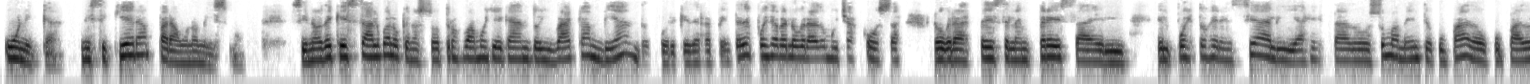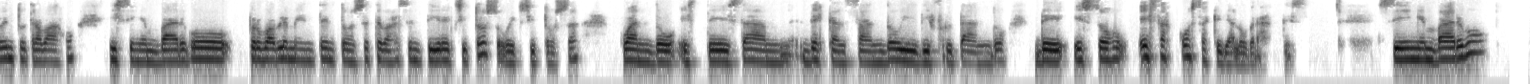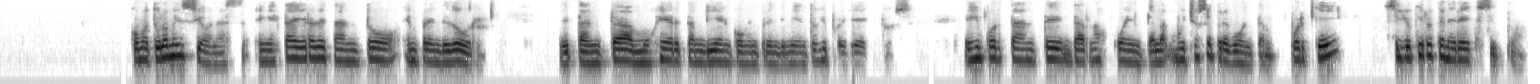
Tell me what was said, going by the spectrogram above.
única, ni siquiera para uno mismo, sino de que es algo a lo que nosotros vamos llegando y va cambiando, porque de repente después de haber logrado muchas cosas, lograste la empresa, el, el puesto gerencial y has estado sumamente ocupado, ocupado en tu trabajo y sin embargo probablemente entonces te vas a sentir exitoso o exitosa cuando estés descansando y disfrutando de esos, esas cosas que ya lograste. Sin embargo, como tú lo mencionas, en esta era de tanto emprendedor, de tanta mujer también con emprendimientos y proyectos, es importante darnos cuenta, muchos se preguntan, ¿por qué si yo quiero tener éxito?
